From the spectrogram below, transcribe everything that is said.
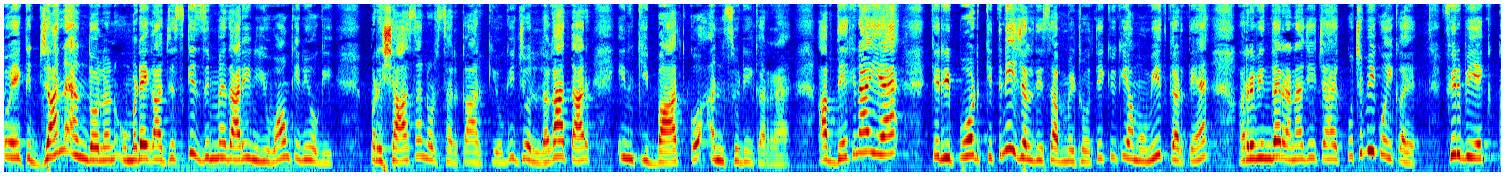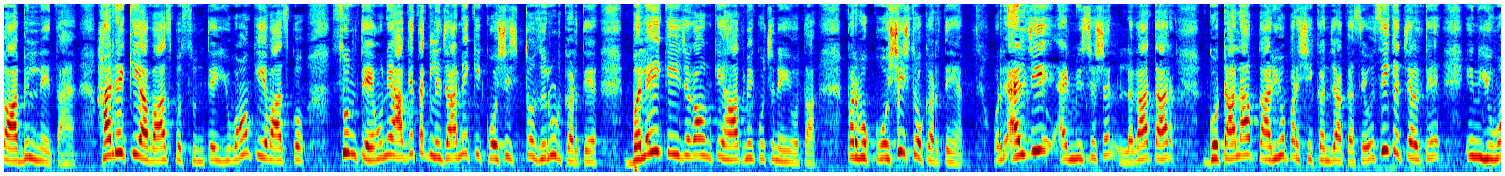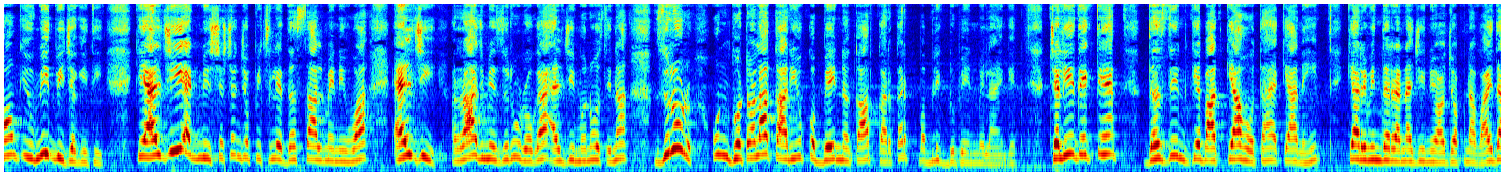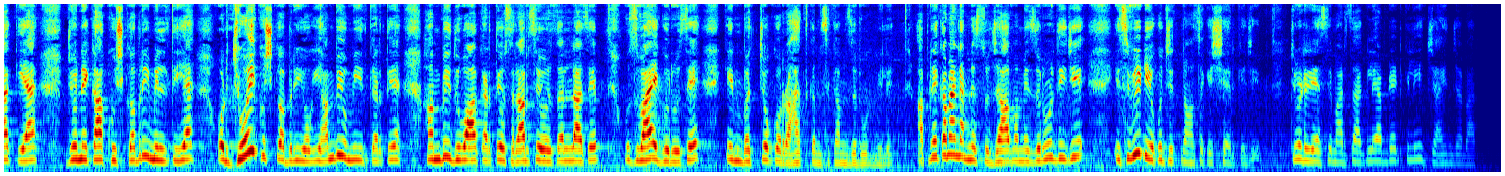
तो एक जन आंदोलन उमड़ेगा, जिसकी ज़िम्मेदारी इन युवाओं की नहीं होगी, प्रशासन और सरकार की होगी, जो लगातार इनकी बात को अनसुनी कर रहा है। अब देखना यह है कि रिपोर्ट कितनी जल्दी सबमिट होती है, क्योंकि हम उम्मीद करते हैं, रविंदर राणा जी चाहे कुछ भी कोई कहे, फिर भी एक काबिल नेता है। हर एक की आवाज़ को सुनते युवाओं की आवाज़ को सुनते हैं, उन्हें आगे तक ले जाने की कोशिश तो ज़रूर करते हैं। भले ही कई जगह उनके हाथ में कुछ नहीं होता, पर वो कोशिश तो करते हैं। और एलजी एडमिनिस्ट्रेशन लगातार घोटाला घोटालाकारियों पर शिकंजा कसे, उसी के चलते इन युवाओं की उम्मीद भी जगी थी कि एलजी एडमिनिस्ट्रेशन जो पिछले दस साल में नहीं हुआ एलजी राज में ज़रूर होगा। एलजी मनोज सिन्हा ज़रूर उन घोटालाकारियों को बेनकाब कर कर पब्लिक डोमेन में लाएँगे। चलिए देखते हैं दस दिन के बाद क्या होता है, क्या नहीं। क्या रविंदर राणा जी ने जो अपना वायदा किया है, जो ने कहा खुशखबरी मिलती है और जो ही खुशखबरी होगी, हम भी उम्मीद करते हैं, हम भी दुआ करते हैं उस रब से, उस अल्लाह से, उस वाहे गुरु से कि इन बच्चों को राहत कम से कम ज़रूर मिले। अपने कमेंट अपने सुझाव हमें ज़रूर दीजिए। इस वीडियो को जितना हो सके शेयर कीजिए। जुड़े रहिए हमारे साथ अगले अपडेट के लिए। जय हिंद, जय भारत।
